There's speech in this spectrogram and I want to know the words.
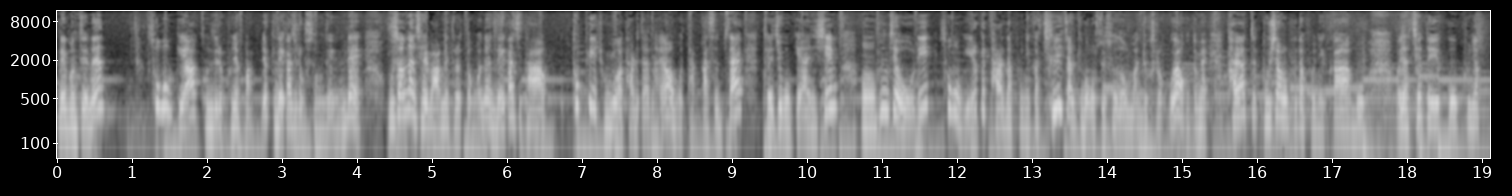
네 번째는 소고기와 곤드레 곤약밥 이렇게 네 가지로 구성되어 있는데 우선은 제일 마음에 들었던 거는 네 가지 다 토핑의 종류가 다르잖아요. 뭐 닭가슴살, 돼지고기 안심, 어, 훈제오리, 소고기 이렇게 다르다 보니까 질리지 않게 먹을 수 있어서 너무 만족스럽고요. 그 다음에 다이어트 도시락을 보다 보니까 뭐 어, 야채도 있고 곤약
